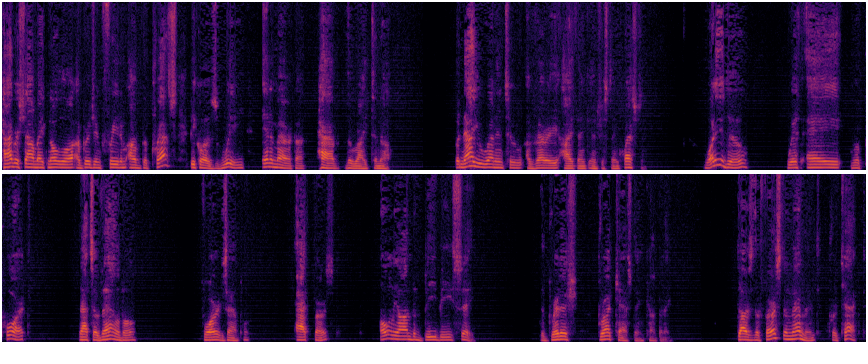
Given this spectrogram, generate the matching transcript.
Congress shall make no law abridging freedom of the press because we in America have the right to know. But now you run into a very, I think, interesting question. What do you do with a report that's available, for example, at first, only on the BBC, the British Broadcasting Company. Does the First Amendment protect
